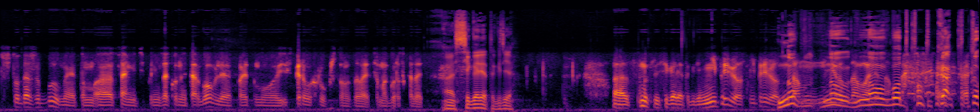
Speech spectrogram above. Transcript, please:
что даже был на этом э, саммите по незаконной торговле, поэтому из первых рук, что называется, могу рассказать. А сигареты где? А, в смысле сигареты где? Не привез, не привез. Ну, там ну, ну вот как, кто,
